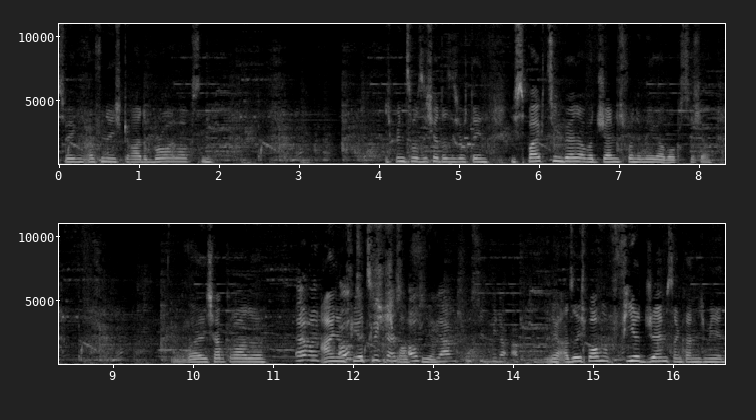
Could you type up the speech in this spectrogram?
Deswegen öffne ich gerade Brawlboxen. Ich bin zwar sicher, dass ich auch den nicht Spike ziehen werde, aber Gems von der Megabox sicher. Weil ich habe gerade. Äh, mein 41, Autoclicker ich brauch vier. Ich. Ja, also ich brauche noch vier Gems, dann kann ich mir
